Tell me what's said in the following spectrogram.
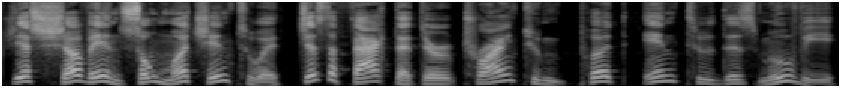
just shove in so much into it. Just the fact that they're trying to put into this movie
